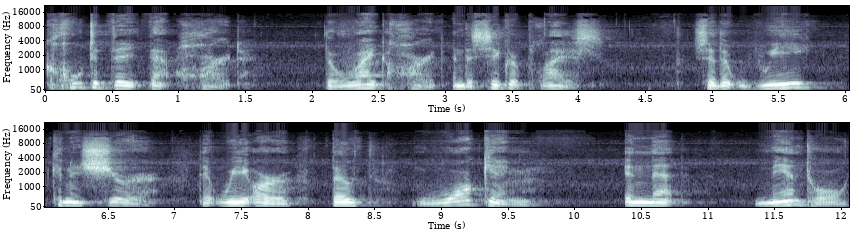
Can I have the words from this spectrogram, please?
cultivate that heart, the right heart in the secret place, so that we can ensure that we are both walking in that mantle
